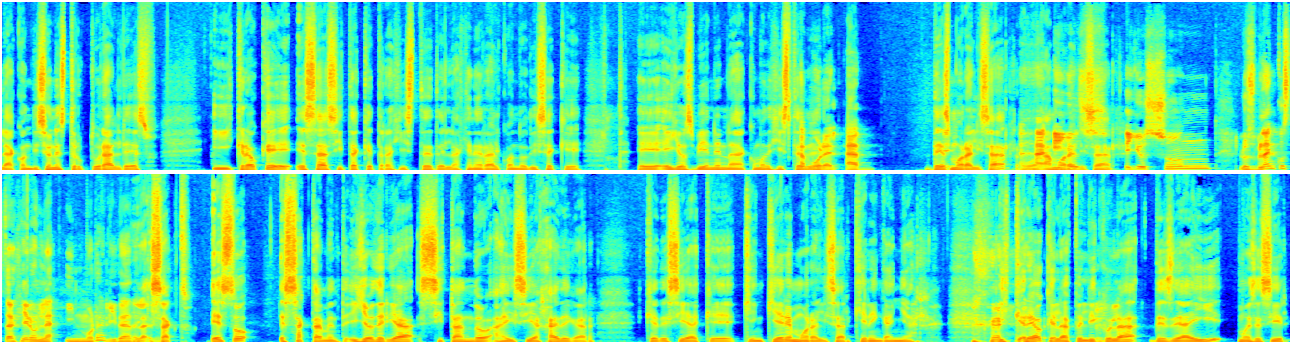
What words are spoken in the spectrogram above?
la condición estructural de eso. Y creo que esa cita que trajiste de la general cuando dice que eh, ellos vienen a, ¿cómo dijiste? A desmoralizar o amoralizar. Ellos, son, los blancos trajeron la inmoralidad. exacto. Eso Exactamente. Y yo diría, citando ahí sí a Heidegger, que decía que quien quiere moralizar quiere engañar. Y creo que la película, desde ahí, es decir,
